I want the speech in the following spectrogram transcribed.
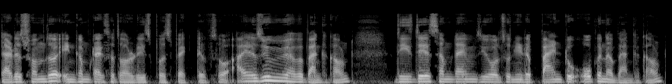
That is from the income tax authority's perspective. So I assume you have a bank account. These days, sometimes you also need a PAN to open a bank account.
